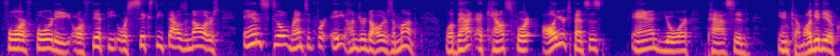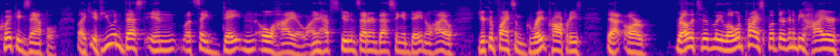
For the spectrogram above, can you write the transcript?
for 40, or 50, or $60,000 and still rent it for $800 a month. Well, that accounts for all your expenses and your passive income. I'll give you a quick example. Like if you invest in, let's say, Dayton, Ohio, I have students that are investing in Dayton, Ohio, you can find some great properties that are relatively low in price, but they're going to be higher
